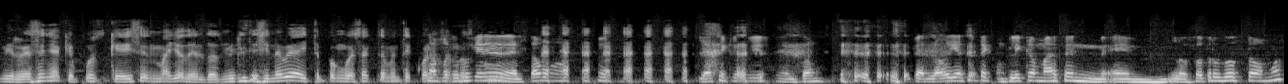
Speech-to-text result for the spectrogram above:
mi reseña que pus, que hice en mayo del 2019, ahí te pongo exactamente No, cuáles porque no los vienen en el tomo. ya sé que no vienen en el tomo. Pero luego ya se te complica más en, en los otros dos tomos,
